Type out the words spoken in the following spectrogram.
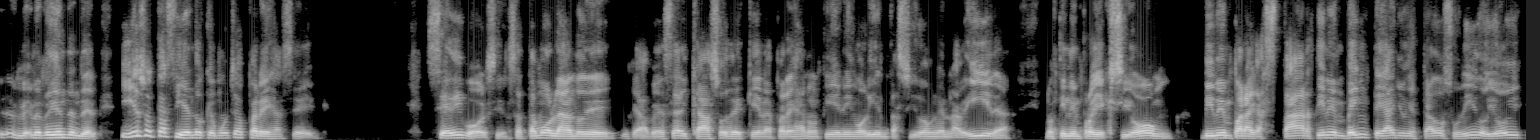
me, me doy a entender. Y eso está haciendo que muchas parejas se, se divorcien. O sea, estamos hablando de que a veces hay casos de que las parejas no tienen orientación en la vida, no tienen proyección, viven para gastar, tienen 20 años en Estados Unidos y hoy,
